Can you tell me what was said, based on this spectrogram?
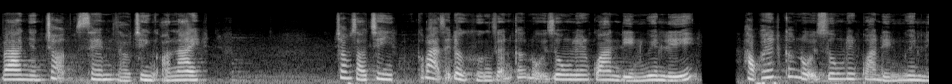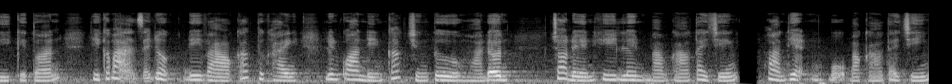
và nhấn chọn xem giáo trình online trong giáo trình, các bạn sẽ được hướng dẫn các nội dung liên quan đến nguyên lý. Học hết các nội dung liên quan đến nguyên lý kế toán thì các bạn sẽ được đi vào các thực hành liên quan đến các chứng từ hóa đơn cho đến khi lên báo cáo tài chính, hoàn thiện một bộ báo cáo tài chính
